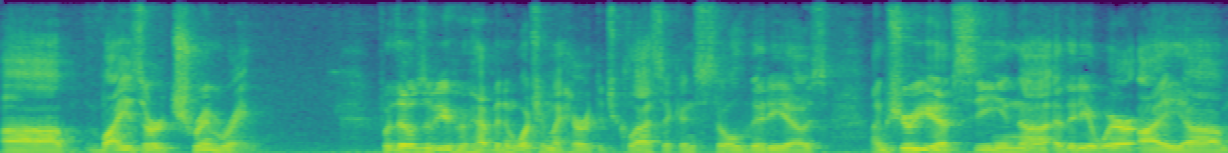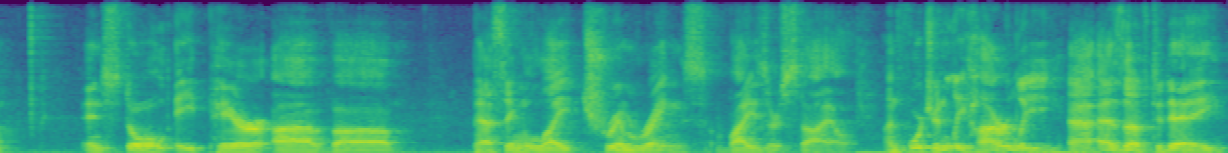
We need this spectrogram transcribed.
uh, visor trim ring. For those of you who have been watching my Heritage Classic install videos, I'm sure you have seen uh, a video where I uh, installed a pair of uh, passing light trim rings, visor style. Unfortunately, Harley, uh, as of today,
